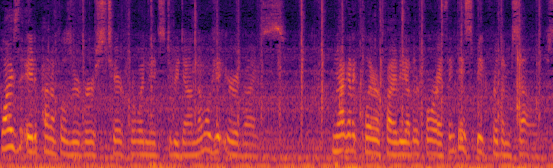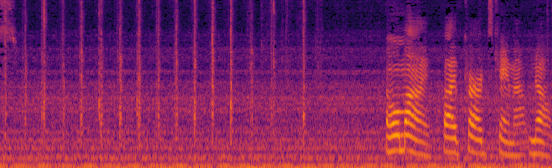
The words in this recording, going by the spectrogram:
Why is the Eight of Pentacles reversed here for what needs to be done? Then we'll get your advice. I'm not going to clarify the other four. I think they speak for themselves. Oh my, five cards came out. No.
